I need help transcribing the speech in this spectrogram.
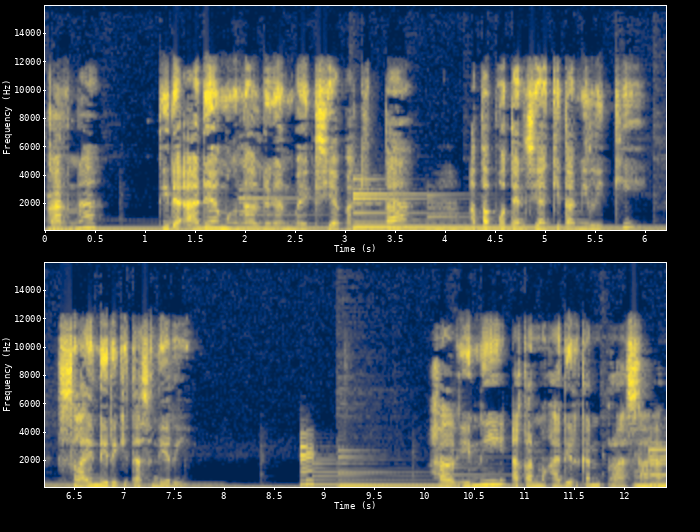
Karena tidak ada yang mengenal dengan baik siapa kita, apa potensi yang kita miliki selain diri kita sendiri. Hal ini akan menghadirkan perasaan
